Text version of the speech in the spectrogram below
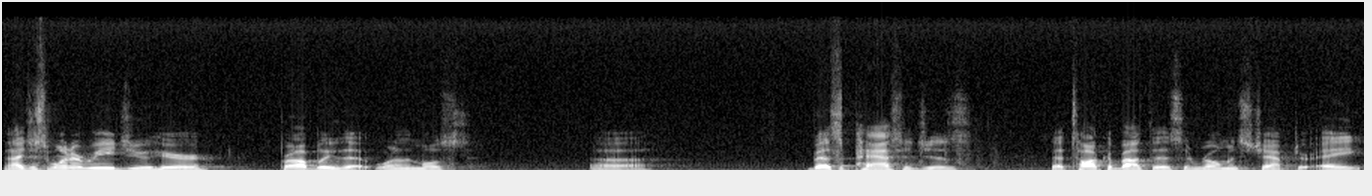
And I just want to read you here probably the, one of the most uh, best passages that talk about this in Romans chapter 8.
